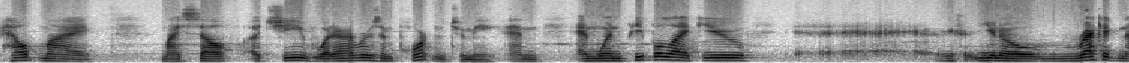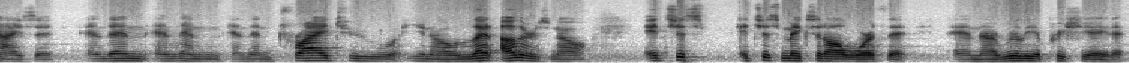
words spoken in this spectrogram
help my myself achieve whatever is important to me. And and when people like you, eh, you know, recognize it and then and then and then try to you know let others know it just it just makes it all worth it and i really appreciate it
